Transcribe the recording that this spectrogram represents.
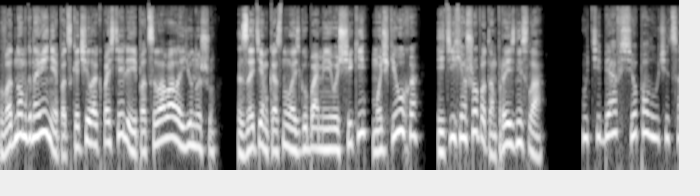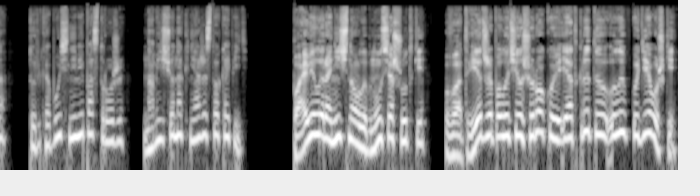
в одно мгновение подскочила к постели и поцеловала юношу. Затем коснулась губами его щеки, мочки уха и тихим шепотом произнесла. «У тебя все получится, только будь с ними построже, нам еще на княжество копить». Павел иронично улыбнулся шутке. В ответ же получил широкую и открытую улыбку девушки,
